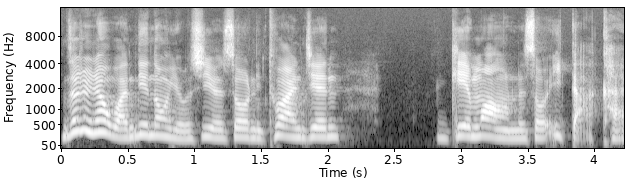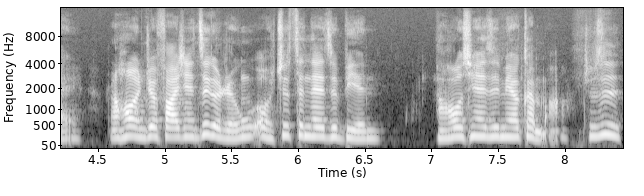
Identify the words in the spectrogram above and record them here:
你知道，就像玩电动游戏的时候，你突然间 game on 的时候一打开，然后你就发现这个人物哦就站在这边，然后现在这边要干嘛？就是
